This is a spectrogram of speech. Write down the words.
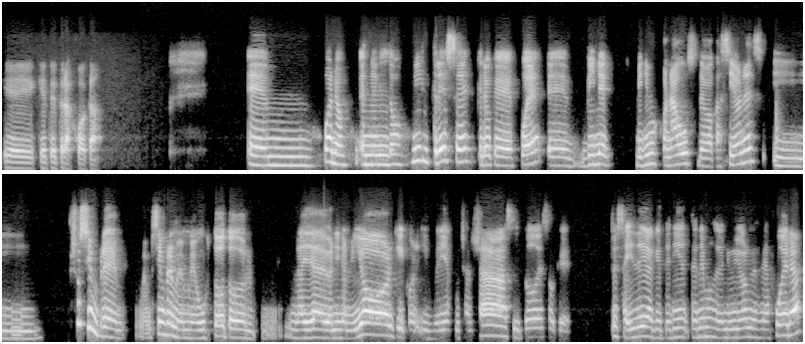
¿Qué te trajo acá? Em, bueno, en el 2013 creo que fue, eh, vine, vinimos con Aus de vacaciones y yo siempre, siempre me, gustó todo la idea de venir a New York y, venir a escuchar jazz y todo eso que, toda esa idea que tenemos de New York desde afuera,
